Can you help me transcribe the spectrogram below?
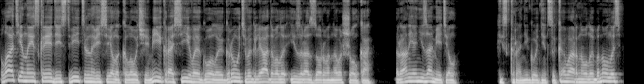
Платье на искре действительно висело клочьями, и красивая голая грудь выглядывала из разорванного шелка. Ран я не заметил. Искра негодницы коварно улыбнулась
